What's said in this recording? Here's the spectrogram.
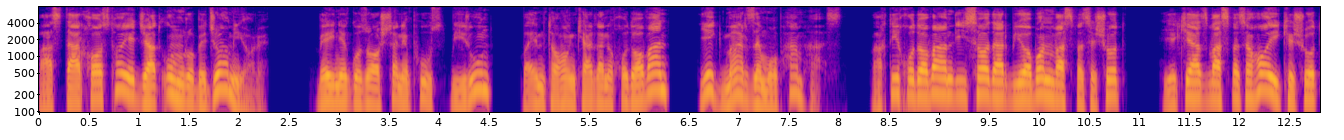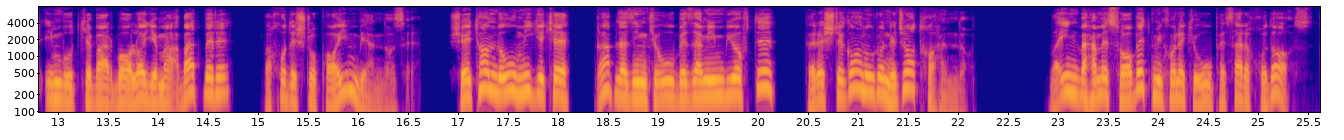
پس درخواست های جدعون رو به جا میاره. بین گذاشتن پوست بیرون و امتحان کردن خداوند یک مرز مبهم هست. وقتی خداوند عیسی در بیابان وسوسه شد، یکی از وسوسه هایی که شد این بود که بر بالای معبد بره و خودش رو پایین بیاندازه. شیطان به او میگه که قبل از اینکه او به زمین بیفته، فرشتگان او رو نجات خواهند داد. و این به همه ثابت می‌کنه که او پسر خداست.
